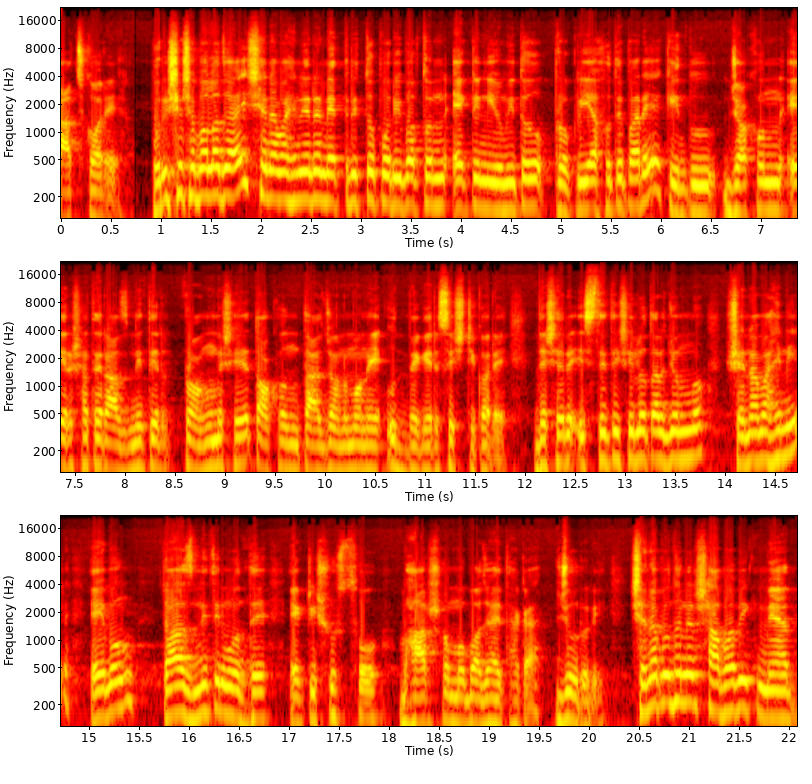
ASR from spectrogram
কাজ করে। পরিশেষে বলা যায়, সেনাবাহিনীর নেতৃত্ব পরিবর্তন একটি নিয়মিত প্রক্রিয়া হতে পারে, কিন্তু যখন এর সাথে রাজনীতির রং মেশে, তখন তা জনমনে উদ্বেগের সৃষ্টি করে। দেশের স্থিতিশীলতার জন্য সেনাবাহিনীর এবং রাজনীতির মধ্যে একটি সুস্থ ভারসাম্য বজায় থাকা জরুরি। সেনাপ্রধানের স্বাভাবিক মেয়াদ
